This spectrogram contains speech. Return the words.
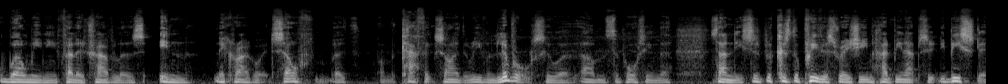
well meaning fellow travellers in Nicaragua itself, both on the Catholic side, there were even liberals who were um, supporting the Sandinistas because the previous regime had been absolutely beastly.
